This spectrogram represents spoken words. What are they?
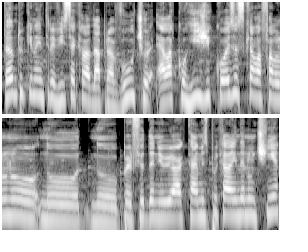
Tanto que na entrevista que ela dá pra Vulture, ela corrige coisas que ela falou no, no, no perfil da New York Times, porque ela ainda não tinha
